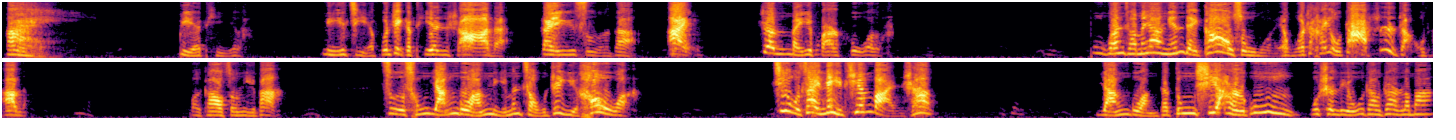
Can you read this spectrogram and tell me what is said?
哎，别提了，你姐夫这个天杀的，该死的！哎，真没法说了。不管怎么样，您得告诉我呀，我这还有大事找他呢。我告诉你吧，自从杨广你们走之以后啊。就在那天晚上，杨广的东西二宫不是留到这儿了吗？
